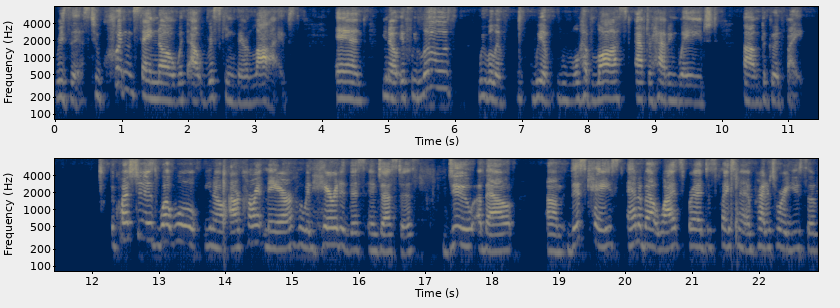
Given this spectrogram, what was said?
resist, who couldn't say no without risking their lives. And you know, if we lose, we will have we have we will have lost after having waged um, the good fight. The question is, what will you know our current mayor, who inherited this injustice, do about um, this case and about widespread displacement and predatory use of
